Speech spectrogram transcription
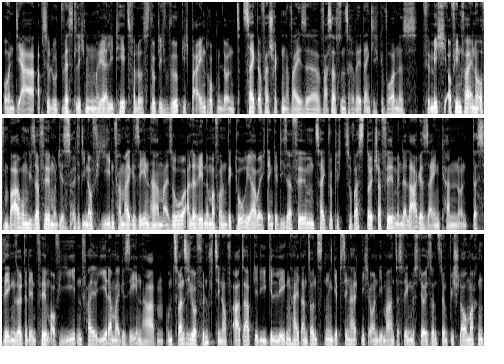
und ja, absolut westlichem Realitätsverlust. Wirklich, wirklich beeindruckend und zeigt auf erschreckende Weise, was aus unserer Welt eigentlich geworden ist. Für mich auf jeden Fall eine Offenbarung dieser Film und ihr solltet ihn auf jeden Fall mal gesehen haben. Also alle reden immer von Victoria, aber ich denke, dieser Film zeigt wirklich, zu was deutscher Film in der Lage sein kann und deswegen sollte den Film auf jeden Fall jeder mal gesehen haben. Um 20.15 Uhr auf Arte habt ihr die Gelegenheit, ansonsten gibt es den halt nicht on demand, deswegen müsst ihr euch sonst irgendwie schlau machen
